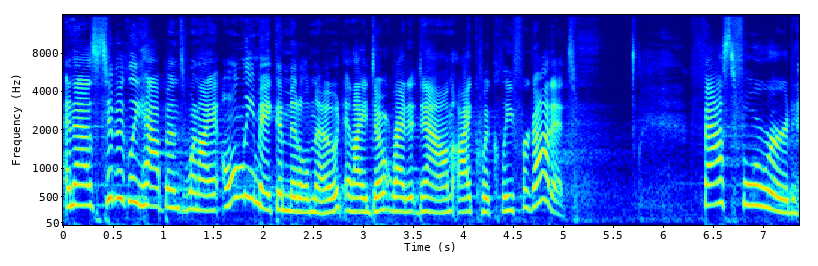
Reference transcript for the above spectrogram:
And as typically happens when I only make a middle note and I don't write it down, I quickly forgot it. Fast forward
